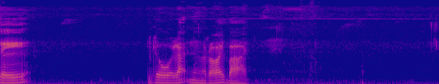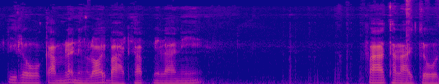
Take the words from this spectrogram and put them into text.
ซื้อกิโลละ 100 บาท กิโลกรรัมละ100บาทครับ เวลานี้ ฟ้าทลายโจร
